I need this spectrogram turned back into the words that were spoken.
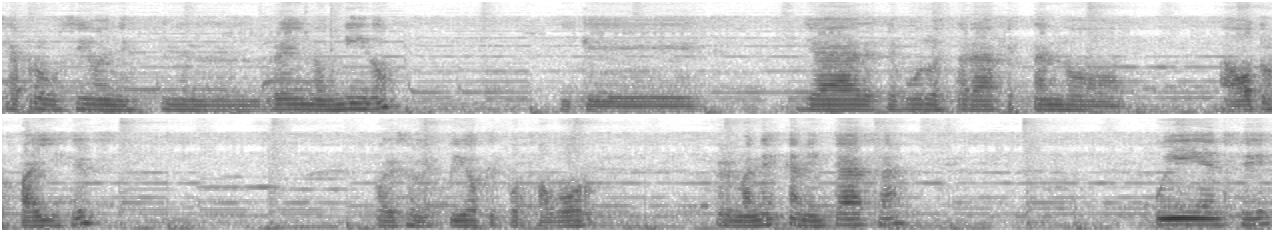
se ha producido en, el Reino Unido y que ya de seguro estará afectando a otros países. Por eso les pido que por favor permanezcan en casa, cuídense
